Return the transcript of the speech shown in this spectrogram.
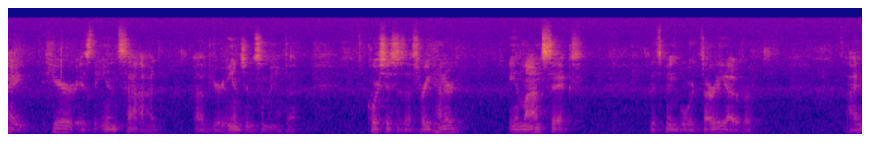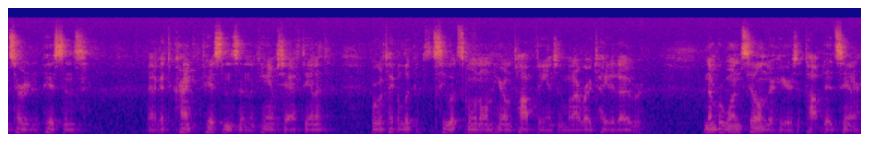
Okay, here is the inside of your engine, Samantha. Of course, this is a 300 inline six that's been bored 30 over. I inserted the pistons. I got the cranking pistons and the camshaft in it. We're going to take a look at see what's going on here on top of the engine when I rotate it over. Number one cylinder here is at top dead center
